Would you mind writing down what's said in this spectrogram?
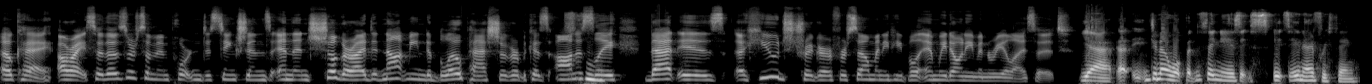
Okay. All right. So those are some important distinctions. And then sugar, I did not mean to blow past sugar because honestly, that is a huge trigger for so many people and we don't even realize it. Yeah, uh, do you know what? But the thing is, it's it's in everything.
